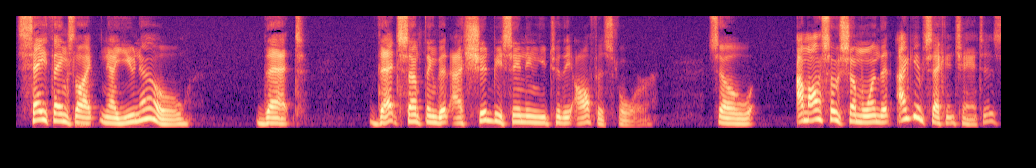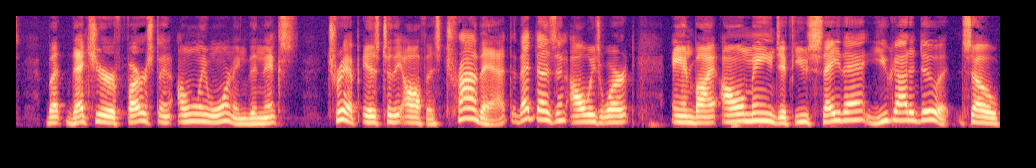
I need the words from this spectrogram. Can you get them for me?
Say things like, now you know that that's something that I should be sending you to the office for. So I'm also someone that I give second chances. But that's your first and only warning. The next trip is to the office. Try that. That doesn't always work. And by all means, if you say that, you got to do it. So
